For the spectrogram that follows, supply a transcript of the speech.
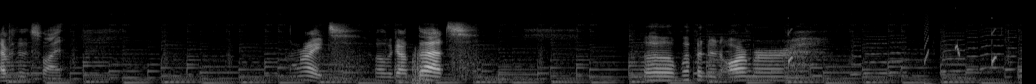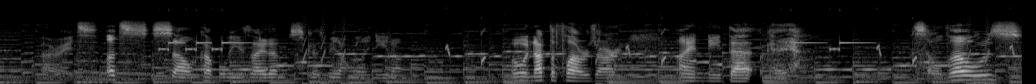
Everything's fine. Alright, well we got that. Uh, weapon and armor. Alright, let's sell a couple of these items, because we don't really need them. Oh, not the flower jar. I need that. Okay. Sell those.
